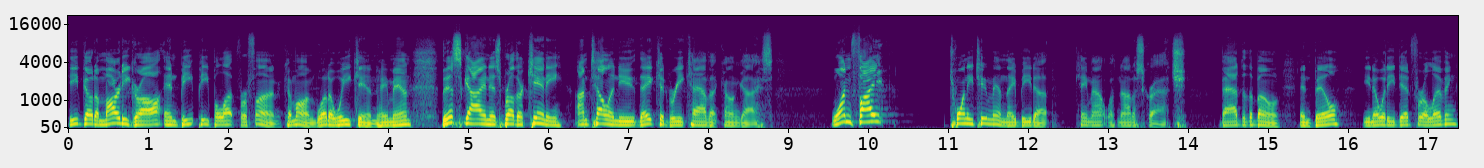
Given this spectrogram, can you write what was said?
he'd go to Mardi Gras and beat people up for fun. Come on, what a weekend, amen. This guy and his brother Kenny, I'm telling you, they could wreak havoc on guys. One fight, 22 men they beat up, came out with not a scratch, bad to the bone. And Bill, you know what he did for a living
